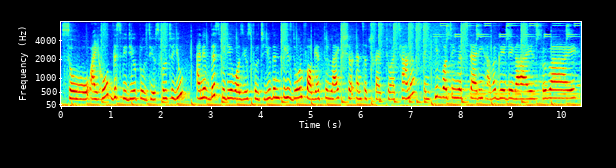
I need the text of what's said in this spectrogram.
So I hope this video proves useful to you and if this video was useful to you then please don't forget to like, share and subscribe to our channel and keep watching with study Have a great day guys. Bye bye.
